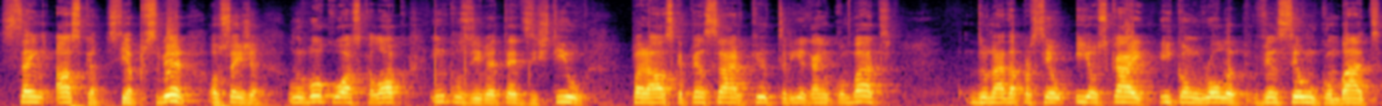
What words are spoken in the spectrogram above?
sem Asuka se aperceber, ou seja, levou com o Asuka Lock, inclusive até desistiu para Asuka pensar que teria ganho o combate, do nada apareceu Io Sky e com o roll-up venceu um combate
